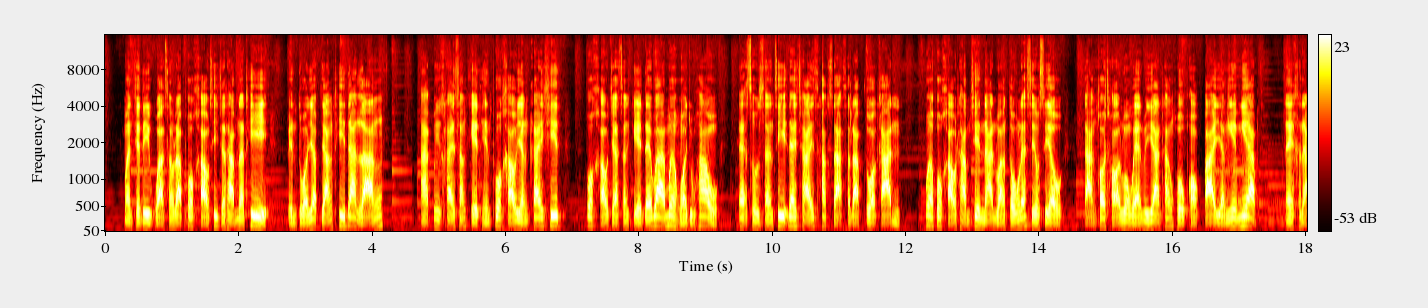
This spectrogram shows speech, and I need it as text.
ำมันจะดีกว่าสำหรับพวกเขาที่จะทำหน้าที่ เป็นตัวยับยั้งที่ด้านหลัง หากมีใครสังเกตเห็นพวกเขาอย่างใกล้ชิด พวกเขาจะสังเกตได้ว่าเมื่อหัวจุเฮาและซูนซันซี่ได้ใช้ทักษะสลับตัวกัน เมื่อพวกเขาทำเช่นนั้นหวังตรงและเซียวเซียวต่างก็ถอนวงแหวนวิญญาณทั้งหกออกไปอย่างเงียบๆในขณะ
